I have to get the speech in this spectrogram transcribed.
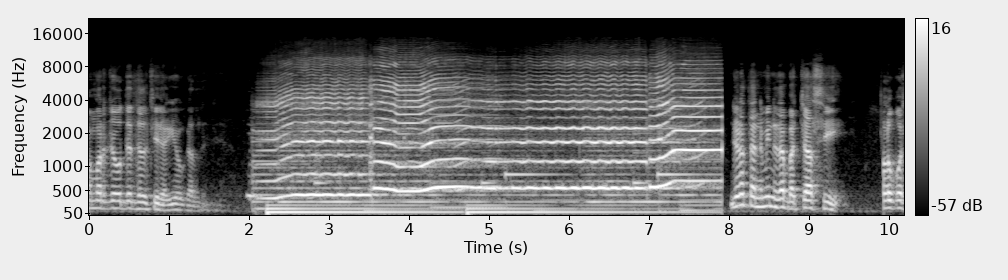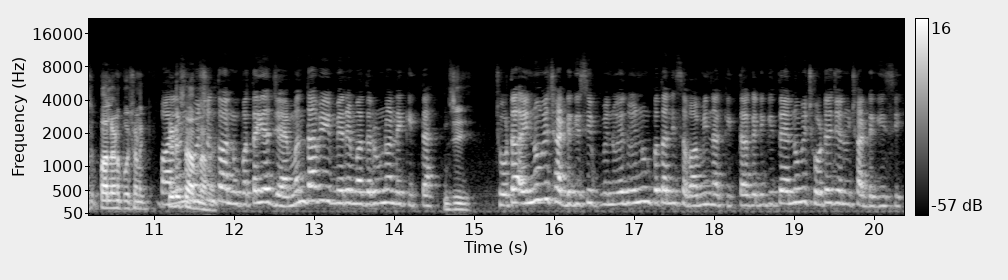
ਅਮਰਜੋਤ ਦੇ ਦਿਲ 'ਚ ਹੀ ਰਹਿ ਗਈ ਉਹ ਗੱਲ। ਜੀ ਜਿਹੜਾ 3 ਮਹੀਨੇ ਦਾ ਬੱਚਾ ਸੀ ਪਾਲਣ ਪੋਸ਼- ਪਾਲਣ ਪੋਸ਼ਣ ਕਿਹੜੇ ਪਾਲਣ ਹਿਸਾਬ ਪੋਸ਼ਣ ਨਾਲ ਤੁਹਾਨੂੰ ਪਤਾ ਹੀ ਆ ਜੈਮਨ ਦਾ ਵੀ ਮੇਰੇ ਮਦਰ ਉਹਨਾਂ ਨੇ ਕੀਤਾ। ਜੀ। ਛੋਟਾ ਇਹਨੂੰ ਵੀ ਛੱਡ ਗਈ ਸੀ ਮੈਨੂੰ ਇਹਨੂੰ ਇਹਨੂੰ ਪਤਾ ਨਹੀਂ ਸਵਾ ਮਹੀਨਾ ਕੀਤਾ ਕਿ ਨਹੀਂ ਕੀਤਾ ਇਹਨੂੰ ਵੀ ਛੋਟੇ ਜਿਹੇ ਨੂੰ ਛੱਡ ਗਈ ਸੀ।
